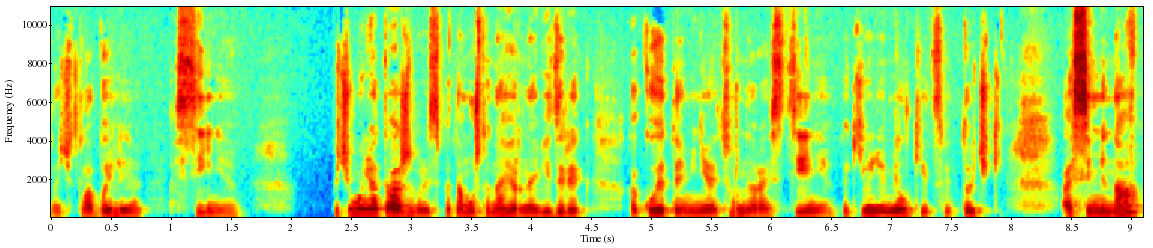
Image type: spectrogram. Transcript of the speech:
значит, лабелия синяя. Почему не отваживались? Потому что, наверное, видели какое-то миниатюрное растение, какие у нее мелкие цветочки, а семена,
